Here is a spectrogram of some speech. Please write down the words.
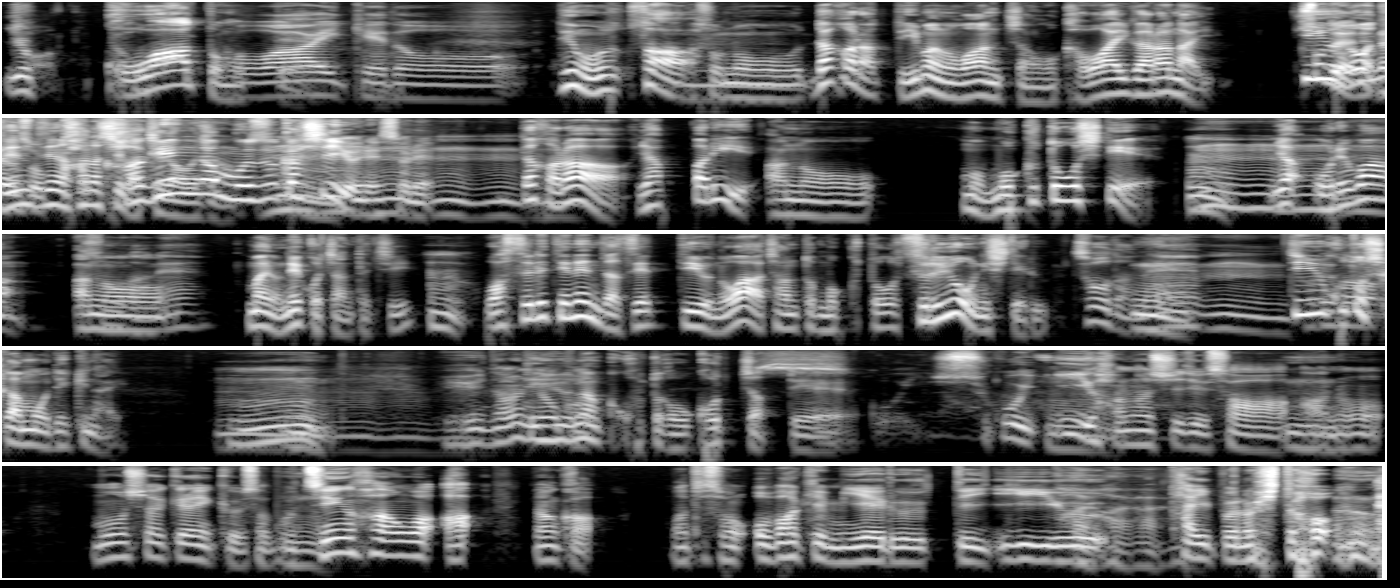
いや怖っと思って。怖いけど。でもさ、そのだからって今のワンちゃんを可愛がらない。っていうのは全然話が違うじゃん。加減が難しいよねそれ。うん。うん。だからやっぱりあのもう黙祷して、うん。いや俺はあの、前の猫ちゃんたち、うん。忘れてねえんだぜっていうのはちゃんと黙祷するようにしてる。そうだね。ううん。っていうことしかもうできない。っうんえなていうなんんかかことが起こっちゃって。すごいいいい話でさ、あん。の申し訳ないけどさもう前半は、あなんかまたそのお化け見えるっていはいうタイプの人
